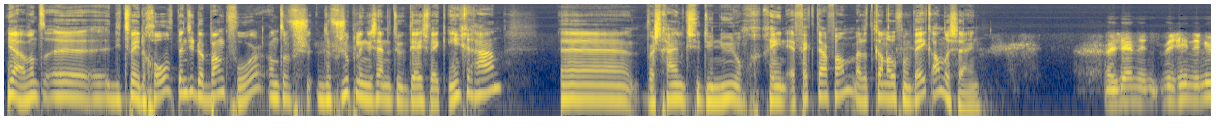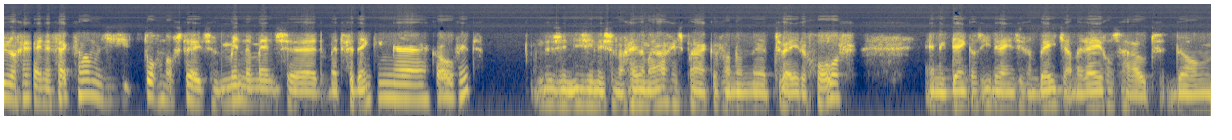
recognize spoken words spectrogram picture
Ja, want die tweede golf, bent u daar bang voor? Want de, de versoepelingen zijn natuurlijk deze week ingegaan. Uh, waarschijnlijk ziet u nu nog geen effect daarvan, maar dat kan over een week anders zijn. We, zijn we zien er nu nog geen effect van, want je ziet toch nog steeds minder mensen met verdenking uh, COVID. Dus in die zin is er nog helemaal geen sprake van een tweede golf. En ik denk als iedereen zich een beetje aan de regels houdt, dan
